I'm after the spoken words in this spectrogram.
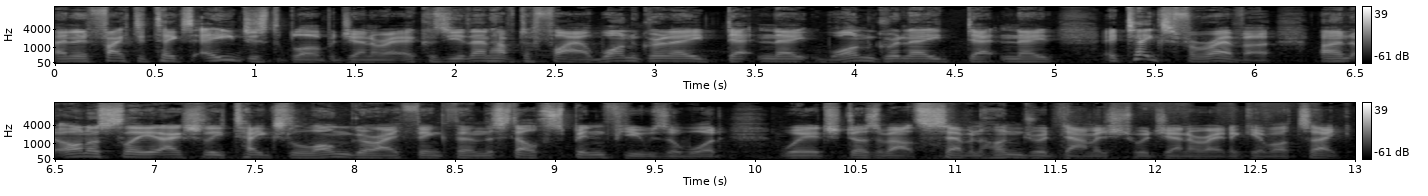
And in fact, it takes ages to blow up a generator because you then have to fire one grenade, detonate, one grenade, detonate. It takes forever. And honestly, it actually takes longer, I think, than the stealth Spinfusor would, which does about 700 damage to a generator, give or take.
